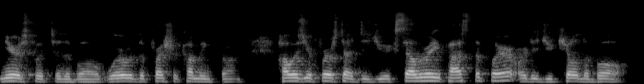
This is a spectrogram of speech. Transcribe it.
nearest foot to the ball? Where was the pressure coming from? How was your first touch? Did you accelerate past the player or did you kill the ball?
